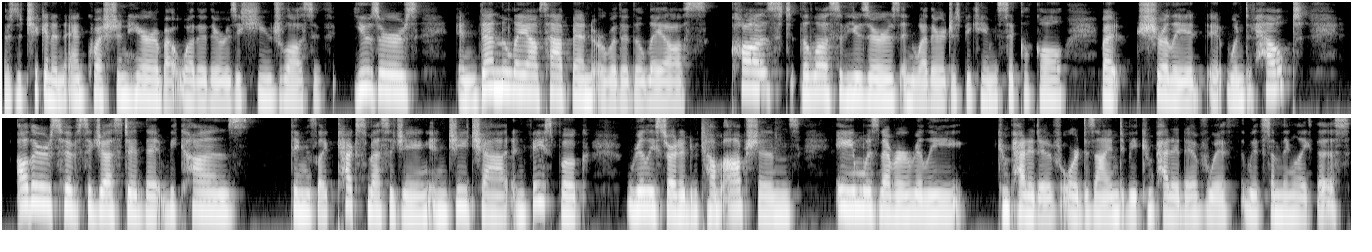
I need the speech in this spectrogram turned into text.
There's a chicken and egg question here about whether there was a huge loss of users and then the layoffs happened, or whether the layoffs caused the loss of users and whether it just became cyclical, but surely it, it wouldn't have helped. Others have suggested that because things like text messaging and GChat and Facebook really started to become options, AIM was never really competitive or designed to be competitive with with something like this.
